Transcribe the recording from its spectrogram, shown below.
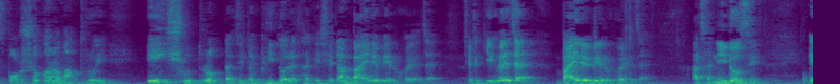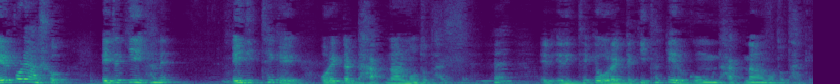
স্পর্শ করা মাত্রই এই সূত্রকটা যেটা ভিতরে থাকে সেটা বাইরে বের হয়ে যায়। সেটা কি হয়ে যায়? বাইরে বের হয়ে যায়। আচ্ছা নিডোসিল। এরপরে আসো, এটা কি এখানে? এই দিক থেকে ওর একটা ঢাকনার মতো থাকবে হ্যাঁ? এদিক থেকে ওর একটা কি থাকে? এরকম ঢাকনার মতো থাকে।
